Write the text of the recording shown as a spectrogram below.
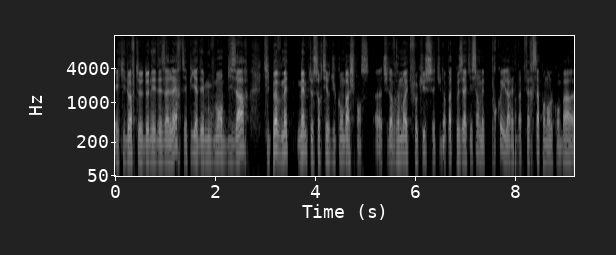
et qui doivent te donner des alertes. Et puis il y a des mouvements bizarres qui peuvent même te sortir du combat, je pense. Euh, tu dois vraiment être focus et tu dois pas te poser la question, mais pourquoi il arrête pas de faire ça pendant le combat euh,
